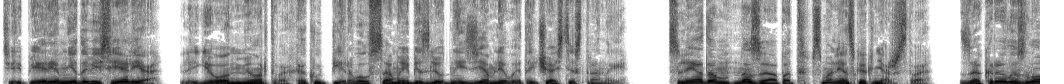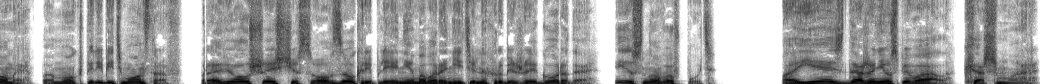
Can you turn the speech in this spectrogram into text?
Теперь им не до веселья. Легион мертвых оккупировал самые безлюдные земли в этой части страны. Следом — на запад, в Смоленское княжество. Закрыл изломы, помог перебить монстров, провел шесть часов за укреплением оборонительных рубежей города и снова в путь. Поесть даже не успевал. Кошмар.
